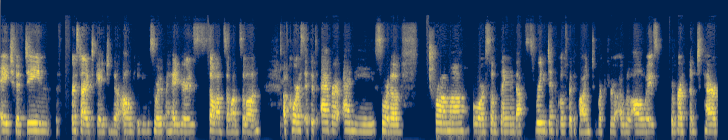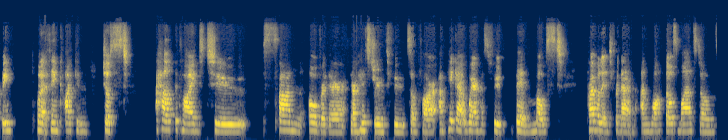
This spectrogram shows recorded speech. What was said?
age 15, first started to gauge in their own eating disorder behaviors, so on, so on, so on. Of course, if there's ever any sort of trauma or something that's really difficult for the client to work through, I will always revert them to therapy. But I think I can just help the client to span over their their history with food so far and pick out where has food been most prevalent for them and what those milestones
